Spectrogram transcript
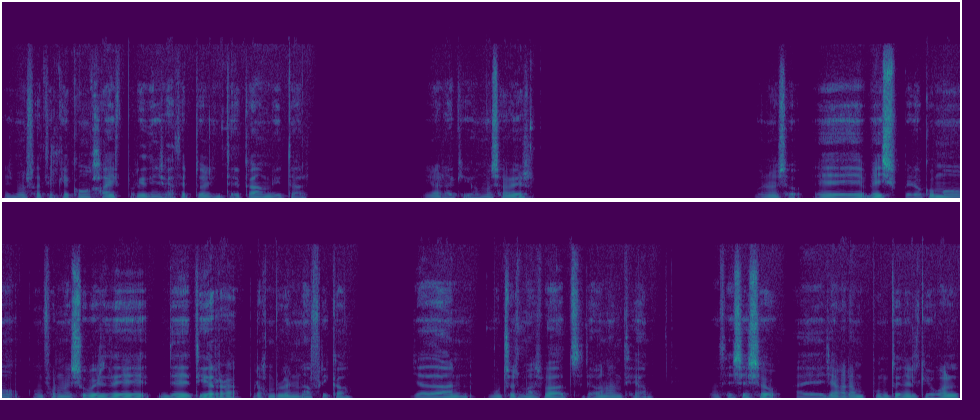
es más fácil que con Hive porque tienes que hacer todo el intercambio y tal. Mirar aquí, vamos a ver. Bueno, eso, eh, veis, pero como conforme subes de, de, tierra, por ejemplo en África, ya dan muchos más bats de ganancia. Entonces eso eh, llegará a un punto en el que igual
